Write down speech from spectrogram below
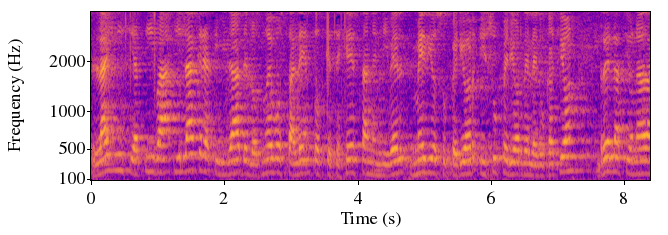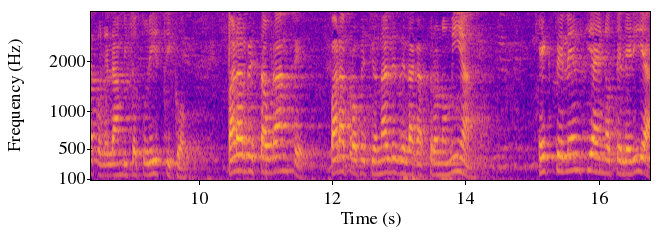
la iniciativa y la creatividad de los nuevos talentos que se gestan en nivel medio superior y superior de la educación relacionada con el ámbito turístico. Para restaurantes, para profesionales de la gastronomía, excelencia en hotelería,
